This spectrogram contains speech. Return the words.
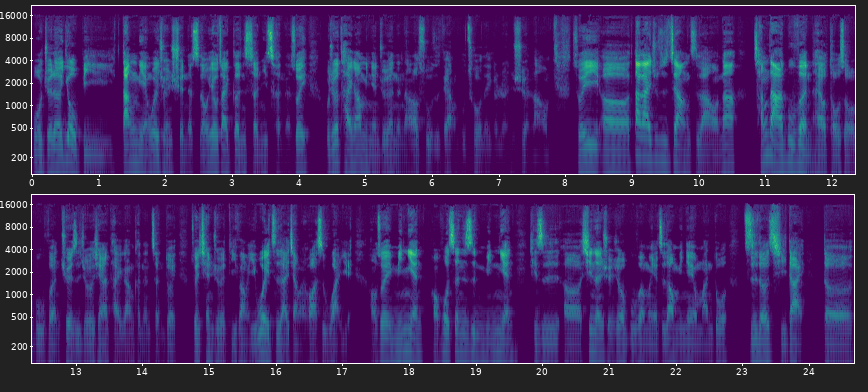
我觉得又比当年魏全选的时候又再更深一层了。所以我觉得台钢明年绝对能拿到素质非常不错的一个人选，然后，所以呃，大概就是这样子啦。那。长打的部分，还有投手的部分，确实就是现在台钢可能整队最欠缺的地方。以位置来讲的话，是外野。好，所以明年，好，或甚至是明年，其实呃，新人选秀的部分，我们也知道，明年有蛮多值得期待的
